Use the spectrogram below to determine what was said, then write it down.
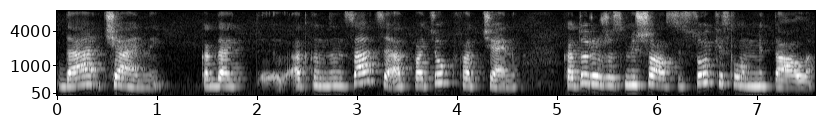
да, чайный, когда э, от конденсации, от потеков, от чайных, который уже смешался с окислом металла.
